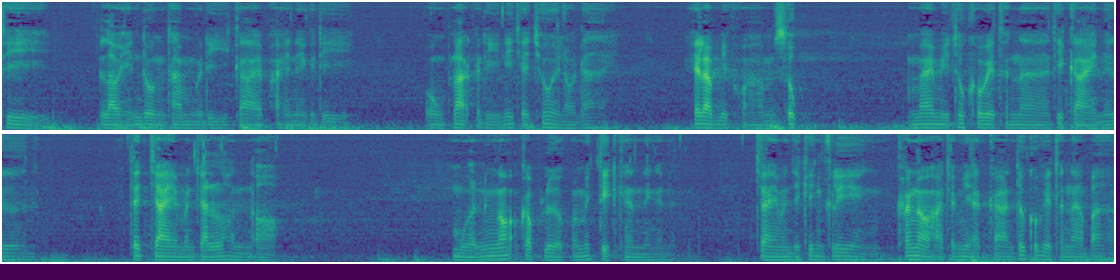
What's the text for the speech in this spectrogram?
ที่เราเห็นดวงธรรมก็ดีกายภายในก็ดี องค์พระก็ดีนี่จะช่วยเราได้ ให้เรามีความสุขแม้มีทุกขเวทนาที่กายเนื้อแต่ใจมันจะล่อนออก เหมือนเงาะกับเปลือกมันไม่ติดกันอย่างนั้นใจมันจะเกลี้ยงเกลี้ยง ข้างนอกอาจจะมีอาการทุกขเวทนาบ้าง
